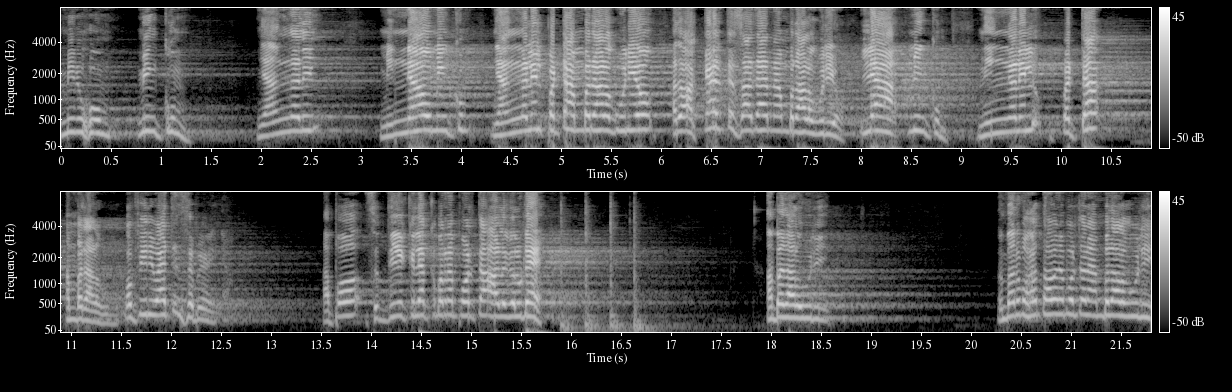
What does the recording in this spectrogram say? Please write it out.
മിൻഹും മിൻകും. ഞങ്ങളിൽ മിന്നാവും മിങ്കും ഞങ്ങളിൽപ്പെട്ട അമ്പതാളെ കൂലിയോ? അതോ അക്കാലത്തെ സാധാരണ അമ്പതാളെ കൂലിയോ? ഇല്ല മിങ്കും. നിങ്ങളിൽ പെട്ട അമ്പതാളെ കൂലി ഒഫി റിവായത്തിന് സബീന അപ്പോ സിദ്ദീഖിൽ പറഞ്ഞ പോലത്തെ ആളുകളുടെ അമ്പതാളെ കൂലി. മഹത്താവിനെ പോലത്തെ ഒരു അമ്പതാൾ കൂലി.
